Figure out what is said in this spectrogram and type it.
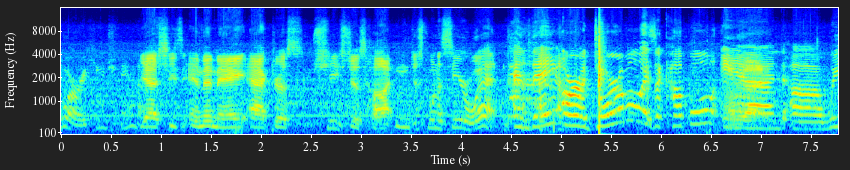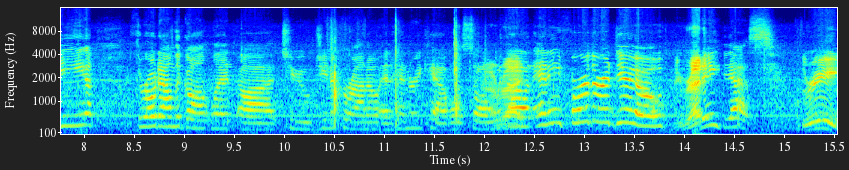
you are a huge fan of. Yeah, she's MMA actress. She's just hot and just want to see her wet. and they are adorable as a couple. right. And uh, we throw down the gauntlet uh, to Gina Carano and Henry Cavill. So All without right. any further ado, Are You ready? yes, Three,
